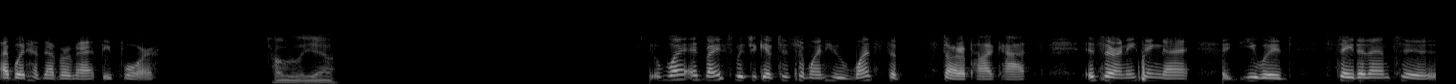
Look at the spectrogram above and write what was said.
I would have never met before. Totally, yeah. What advice would you give to someone who wants to start a podcast? Is there anything that you would say to them to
